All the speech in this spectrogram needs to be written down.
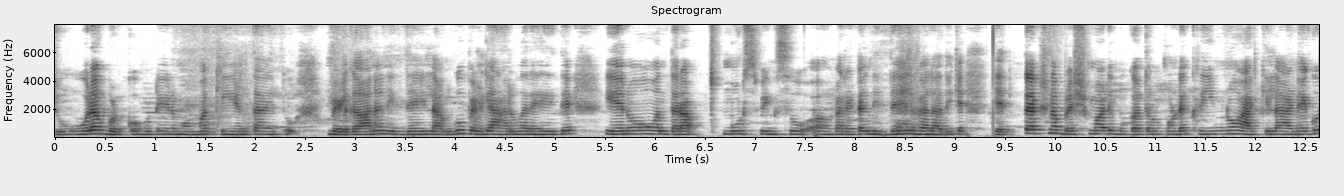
ಜೋರಾಗಿ ಬಡ್ಕೊಬಿಟ್ಟೆ. ನಮ್ಮಮ್ಮ ಕೇಳ್ತಾ ಇತ್ತು, ಬೆಳಗಾನ ನಿದ್ದೆ ಇಲ್ಲ. ಹಂಗೂ ಬೆಳಗ್ಗೆ ಆರೂವರೆ ಇದೆ. ಏನೋ ಒಂಥರ ಮೂಡ್ ಸ್ವಿಂಗ್ಸು ಕರೆಕ್ಟಾಗಿ ನಿದ್ದೆ ಇಲ್ವಲ್ಲ, ಅದಕ್ಕೆ ಎದ್ದ ತಕ್ಷಣ ಬ್ರಷ್ ಮಾಡಿ ಮುಖ ತೊಳ್ಕೊಂಡೆ. ಕ್ರೀಮ್ನೂ ಹಾಕಿಲ್ಲ, ಹಣೆಗೂ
